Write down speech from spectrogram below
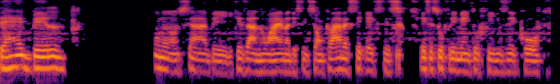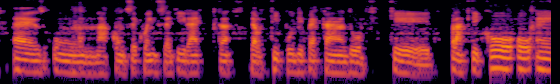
débil. Uno não sabe, quizá não há uma distinção clara se esse, esse sofrimento físico é uma consequência direta do tipo de pecado que praticou ou é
